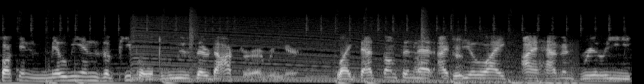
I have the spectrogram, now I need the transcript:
fucking millions of people lose their doctor every year. Like that's something that I feel like I haven't really,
